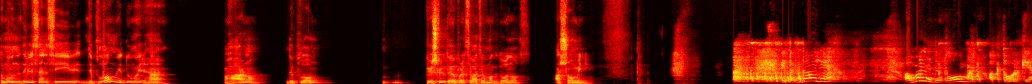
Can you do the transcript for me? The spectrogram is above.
Тому вони дивляться на ці дипломи і думають, га, гарно, диплом. Пішлю тебе працювати в Макдоналдс. А що мені? і так далі. А в мене диплом акторки.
